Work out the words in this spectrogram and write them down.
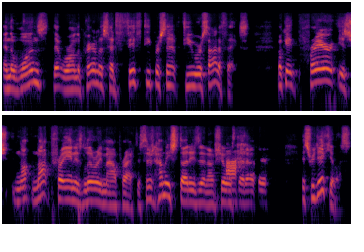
And the ones that were on the prayer list had 50% fewer side effects. Okay prayer is not not praying is literally malpractice. There's how many studies and i'll show us ah. that out there it's ridiculous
